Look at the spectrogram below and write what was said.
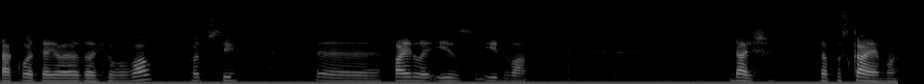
Так, от я його розархівував. От всі файли із i2. Далі запускаємо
